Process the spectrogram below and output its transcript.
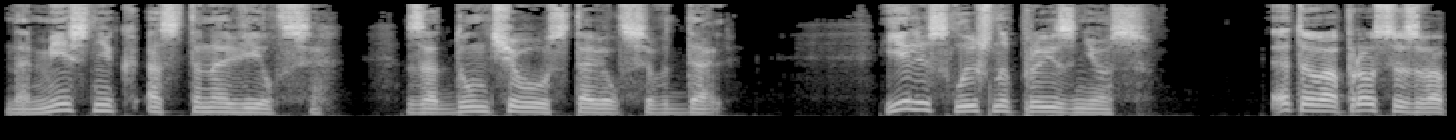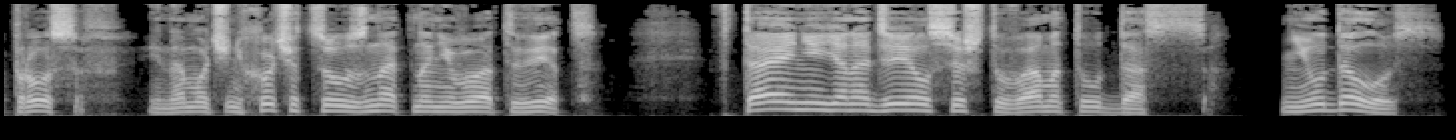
Наместник остановился, задумчиво уставился вдаль. Еле слышно произнес. «Это вопрос из вопросов, и нам очень хочется узнать на него ответ. Втайне я надеялся, что вам это удастся. Не удалось.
